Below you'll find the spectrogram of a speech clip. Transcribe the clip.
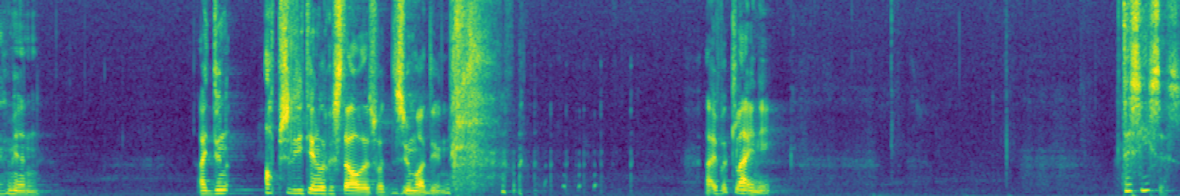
Ek meen hy doen absoluut teenoorgestelde as wat Zuma doen. hy beklei nie. Dis Jesus.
